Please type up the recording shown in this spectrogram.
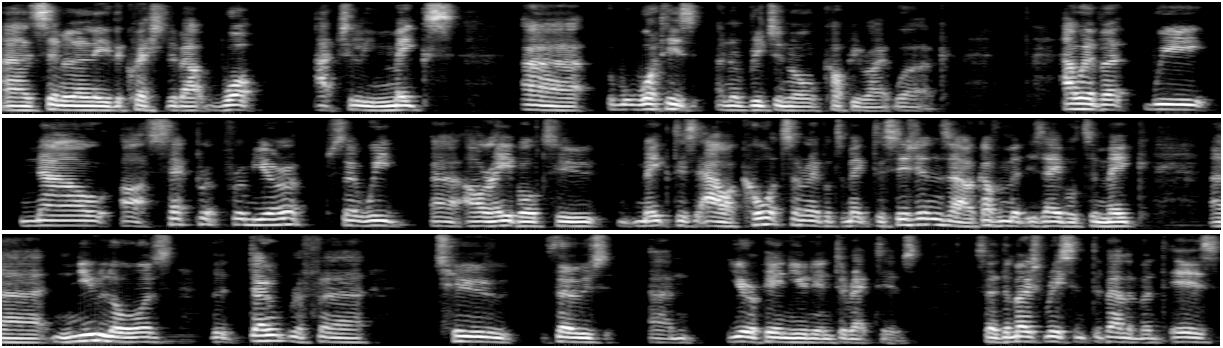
And similarly, the question about what actually makes uh, what is an original copyright work. However, we now are separate from Europe, so we uh, are able to make this. Our courts are able to make decisions. Our government is able to make uh, new laws that don't refer to those um, European Union directives. So the most recent development is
